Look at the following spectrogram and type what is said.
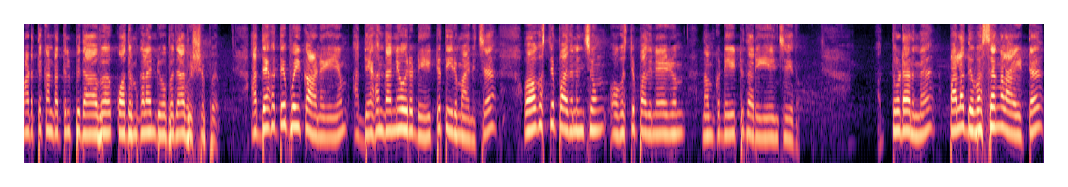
മടത്തിക്കണ്ടത്തിൽ പിതാവ് കോതമംഗലം രൂപത ബിഷപ്പ്. അദ്ദേഹത്തെ പോയി കാണുകയും അദ്ദേഹം തന്നെ ഒരു ഡേറ്റ് തീരുമാനിച്ച് ഓഗസ്റ്റ് പതിനഞ്ചും ഓഗസ്റ്റ് പതിനേഴും നമുക്ക് ഡേറ്റ് തരികയും ചെയ്തു. തുടർന്ന് പല ദിവസങ്ങളായിട്ട്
